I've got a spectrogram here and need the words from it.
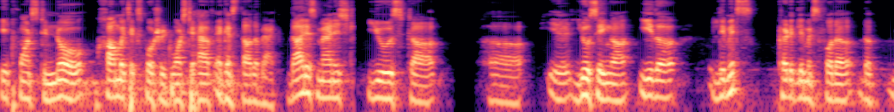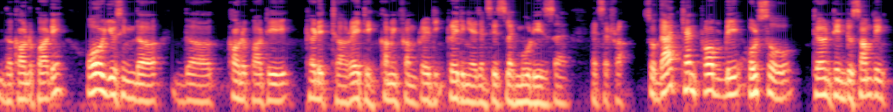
it wants to know how much exposure it wants to have against the other bank. That is managed used uh, uh, using uh, either limits, credit limits for the, the, the counterparty, or using the the counterparty credit uh, rating coming from rating, rating agencies like Moody's, uh, etc. So that can probably also turn into something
